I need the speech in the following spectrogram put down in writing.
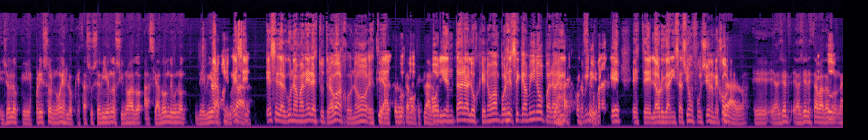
yo lo que expreso no es lo que está sucediendo, sino hacia dónde uno debiera ese de alguna manera es tu trabajo, ¿no? Este, sí, absolutamente, claro. Orientar a los que no van por ese camino para ir camino para que este, la organización funcione mejor. Claro, eh, ayer, ayer estaba dando una.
